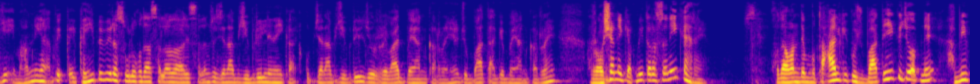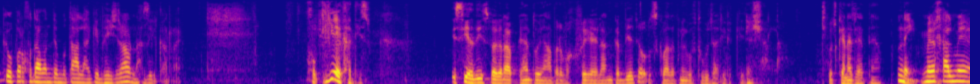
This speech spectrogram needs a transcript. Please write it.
یہ امام نے یہاں پہ کہیں پہ بھی رسول خدا صلی اللہ علیہ وسلم سے جناب جبریل نے نہیں کہا۔ جناب جبریل جو روایت بیان کر رہے ہیں جو بات آگے بیان کر رہے ہیں روشن ہے کہ اپنی طرف سے نہیں کہہ رہے ہیں۔ خدا وند مطال کی کچھ باتیں ہیں کہ جو اپنے حبیب کے اوپر خدا وند مطال آگے بھیج رہا ہے اور نازل کر رہا ہے۔ خوب یہ ایک حدیث۔ اسی حدیث پہ اگر آپ کہیں تو یہاں پر وقفے کا اعلان کر دیا جائے اور اس کے بعد اپنی گفتگو جاری رکھیے ان شاء اللہ کچھ کہنا چاہتے ہیں آپ؟ نہیں میرے خیال میں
